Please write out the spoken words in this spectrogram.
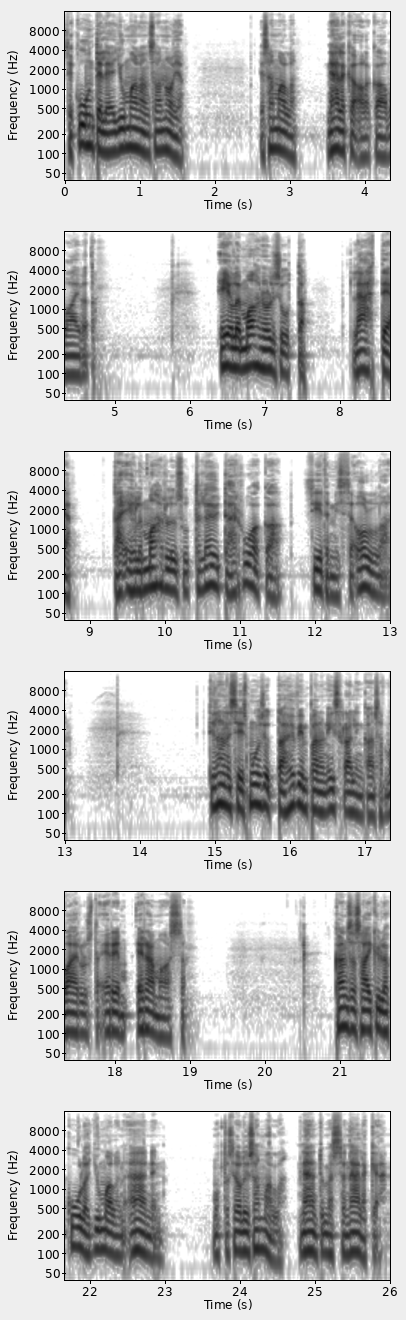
Se kuuntelee Jumalan sanoja ja samalla nälkä alkaa vaivata. Ei ole mahdollisuutta lähteä tai ei ole mahdollisuutta löytää ruokaa siitä, missä ollaan. Tilanne siis muistuttaa hyvin paljon Israelin kansan vaellusta erämaassa. Kansa sai kyllä kuulla Jumalan äänen, mutta se oli samalla nääntymässä nälkään.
